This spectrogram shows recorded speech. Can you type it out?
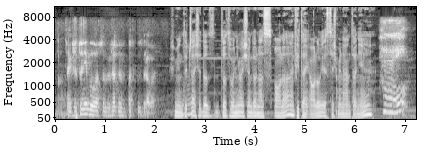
No, także to nie było co w żadnym wypadku zdrowe. W międzyczasie do, dodzwoniła się do nas Ola. Witaj Olu, jesteśmy na antenie. Hej, e,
